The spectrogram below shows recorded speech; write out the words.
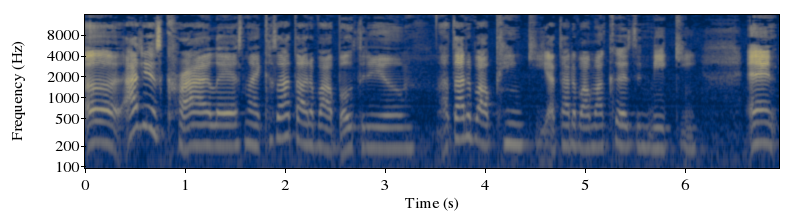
uh, I just cried last night because I thought about both of them. I thought about Pinky. I thought about my cousin Nikki. And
